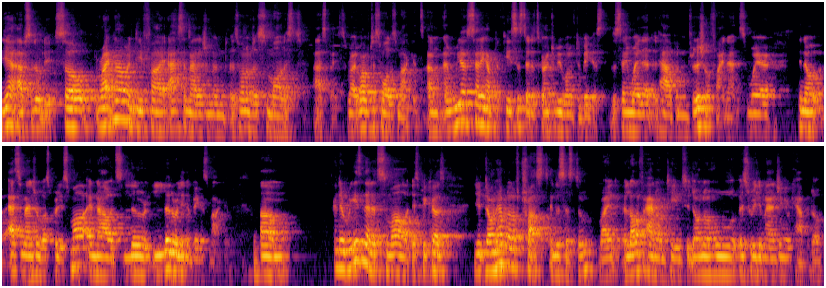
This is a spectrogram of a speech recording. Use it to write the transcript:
Yeah, absolutely. So right now in DeFi, asset management is one of the smallest aspects, right? One of the smallest markets. Um, and we are setting up the thesis that it's going to be one of the biggest, the same way that it happened in traditional finance, where you know asset management was pretty small and now it's literally, literally the biggest market. Um, and the reason that it's small is because you don't have a lot of trust in the system, right? A lot of anon teams, you don't know who is really managing your capital.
